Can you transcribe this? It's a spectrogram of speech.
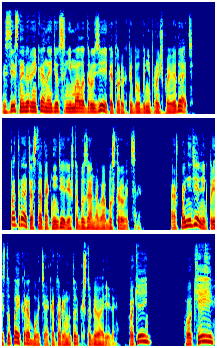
«Здесь наверняка найдется немало друзей, которых ты был бы не прочь повидать. Потрать остаток недели, чтобы заново обустроиться. А в понедельник приступай к работе, о которой мы только что говорили. Окей?» «Окей.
